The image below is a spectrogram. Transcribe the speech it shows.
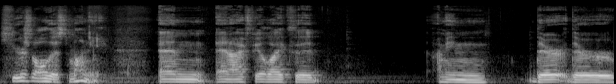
here's all this money and and i feel like that i mean there there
